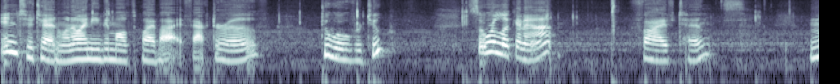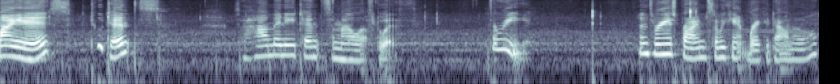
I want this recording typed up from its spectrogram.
into 10? What do I need to multiply by? a Factor of 2 over 2. So we're looking at 5 tenths minus 2 tenths. So how many tenths am I left with? 3. And 3 is prime, so we can't break it down at all.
